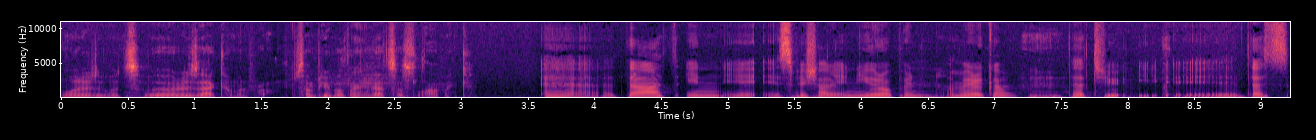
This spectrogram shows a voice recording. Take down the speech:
What is what's where is that coming from? Some people think that's Islamic. Uh, that in uh, especially in Europe and America, Mhm. that you uh, that's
